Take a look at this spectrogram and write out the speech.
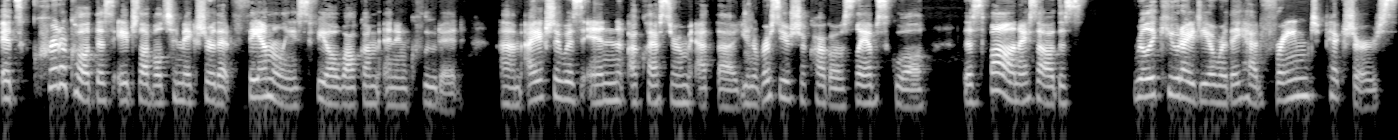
it's critical at this age level to make sure that families feel welcome and included. Um, I actually was in a classroom at the University of Chicago's lab school this fall, and I saw this really cute idea where they had framed pictures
